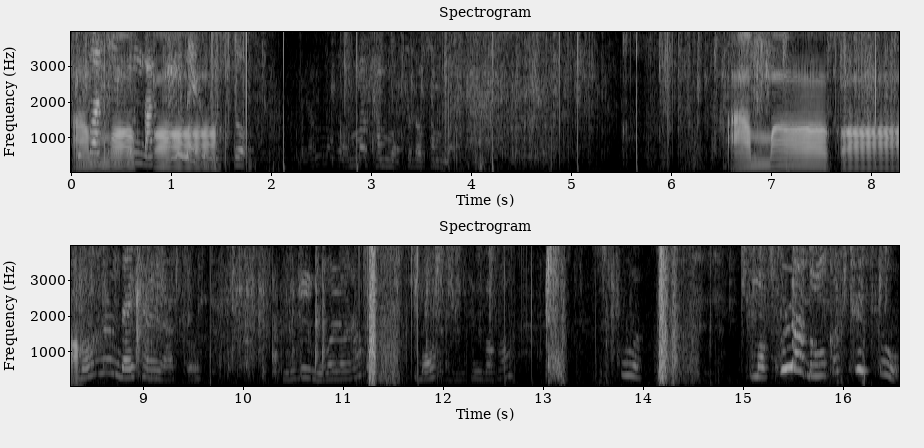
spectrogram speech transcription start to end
안 오빠 지금 나 먹어 게임하고 있어. 안 먹어. 엄마 밥 먹고 너밥 먹어. 안 먹어 먹는데 잘 놔둬. 민경이 먹으려나? 뭐? 햄버거? 우와. 막 콜라 너무 꽉차 있어.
